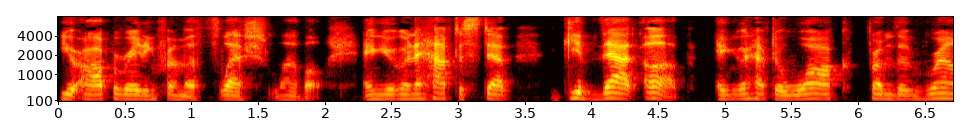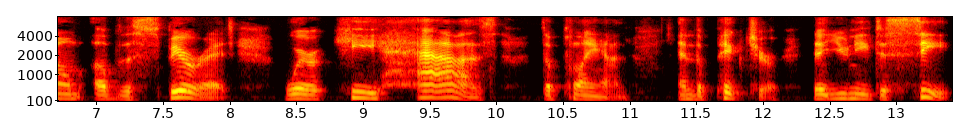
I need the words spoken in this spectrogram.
You're operating from a flesh level, and you're going to have to step, give that up, and you're going to have to walk from the realm of the spirit where He has the plan and the picture that you need to see.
